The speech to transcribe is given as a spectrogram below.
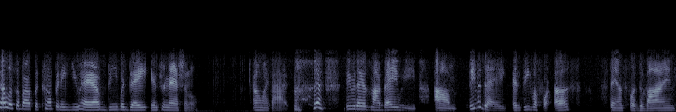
tell us about the company you have, Diva Day International. Oh my God. Diva Day is my baby. Um, Diva Day and Diva for us stands for divine,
